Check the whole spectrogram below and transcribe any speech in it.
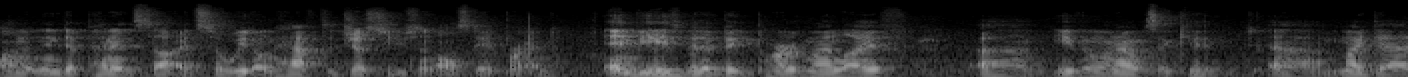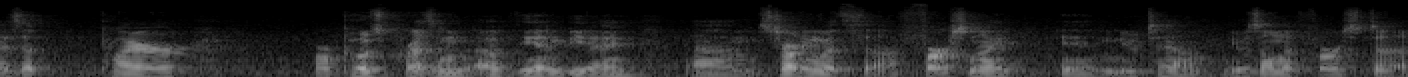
on an independent side. So we don't have to just use an Allstate brand. NBA has been a big part of my life, uh, even when I was a kid. Uh, my dad is a prior or post president of the NBA, um, starting with uh, First Night in Newtown. He was on the first uh,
